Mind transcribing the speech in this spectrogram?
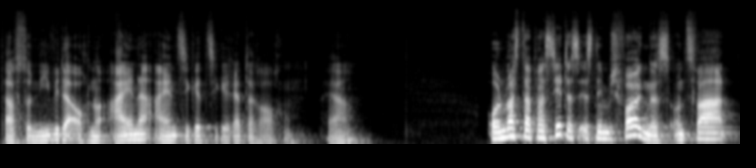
darfst du nie wieder auch nur eine einzige Zigarette rauchen. Ja. Und was da passiert ist, ist nämlich folgendes. Und zwar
